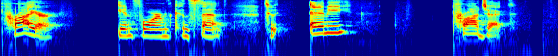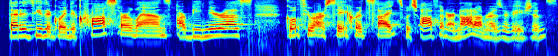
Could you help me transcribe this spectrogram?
prior, informed consent to any project that is either going to cross our lands or be near us, go through our sacred sites, which often are not on reservations.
